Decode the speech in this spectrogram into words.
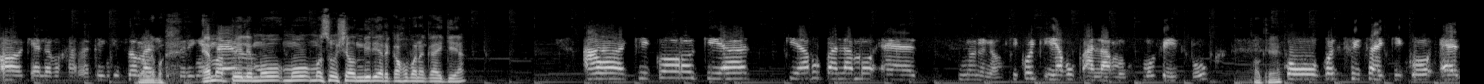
Oh, ke a lebogara. Thank you so much. lebo- ema pele mo social media re ka go bona kae ke ya Ah, ke ko ke ya ke ya bopalamo at no no no, ke ko ke ya bopalamo mo Facebook. okay Ko ko Twitter ke ko at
